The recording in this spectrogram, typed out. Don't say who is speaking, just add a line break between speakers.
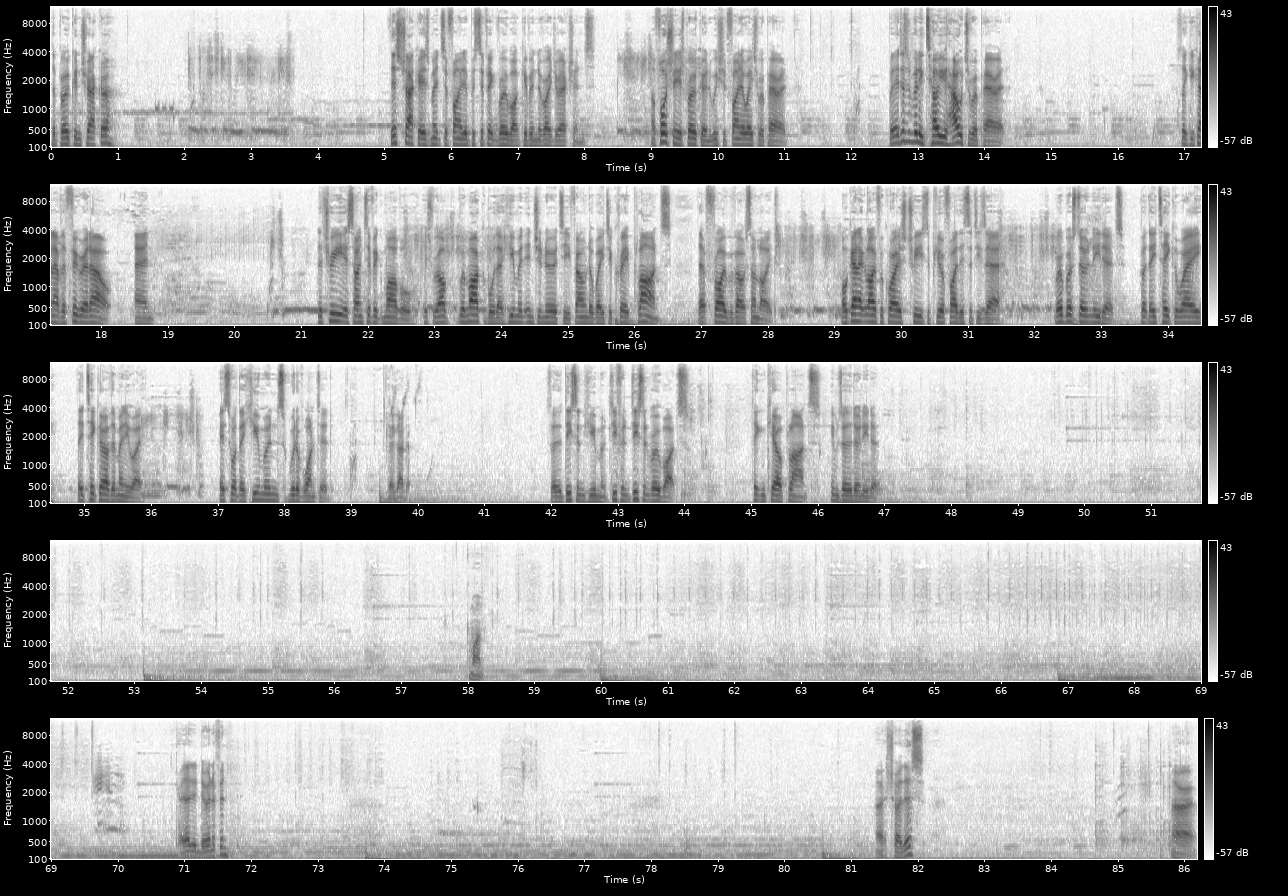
The broken tracker. This tracker is meant to find a Pacific robot given the right directions. Unfortunately, it's broken. We should find a way to repair it. But it doesn't really tell you how to repair it. It's like you kind of have to figure it out. And the tree is scientific marvel. It's re remarkable that human ingenuity found a way to create plants that thrive without sunlight. Organic life requires trees to purify the city's air. Robots don't need it, but they take away, they take care of them anyway. It's what the humans would have wanted. Okay, got it. So decent human, decent, decent robots taking care of plants, even though they don't need it. Come on. Okay, that didn't do anything. let's try this. Alright.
